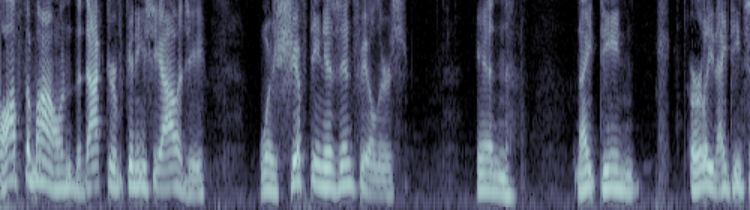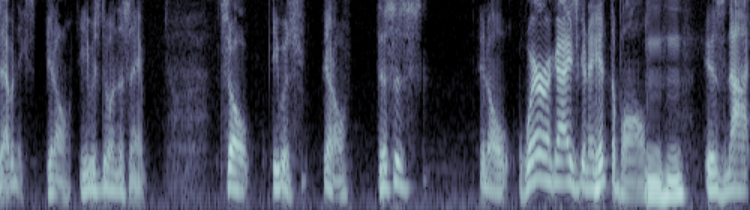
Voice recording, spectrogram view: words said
off the mound. The doctor of kinesiology was shifting his infielders in nineteen early 1970s. You know, he was doing the same. So he was, you know, this is, you know, where a guy's going to hit the ball mm-hmm. is not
